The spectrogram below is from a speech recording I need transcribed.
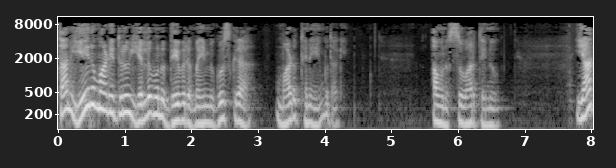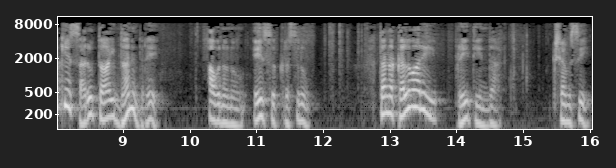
ತಾನು ಏನು ಮಾಡಿದರೂ ಎಲ್ಲವನ್ನೂ ದೇವರ ಮಹಿಮೆಗೋಸ್ಕರ ಮಾಡುತ್ತೇನೆ ಎಂಬುದಾಗಿ. ಅವನು ಸುವಾರ್ತೆಯನ್ನು ಯಾಕೆ ಸಾರುತ್ತಾ ಇದ್ದಾನೆಂದರೆ, ಅವನನ್ನು ಏಸು ಕ್ರಿಸ್ತನು ತನ್ನ ಕಲ್ವಾರಿ ಪ್ರೀತಿಯಿಂದ ಕ್ಷಮಿಸಿ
